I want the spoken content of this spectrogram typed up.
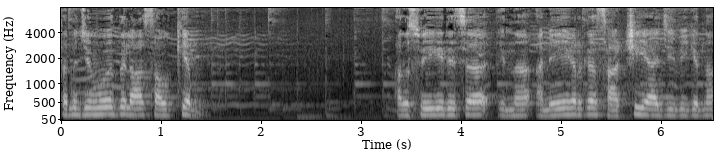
തന്റെ ജീവിതത്തിൽ ആ സൗഖ്യം അത് സ്വീകരിച്ച് ഇന്ന് അനേകർക്ക് സാക്ഷിയായി ജീവിക്കുന്ന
